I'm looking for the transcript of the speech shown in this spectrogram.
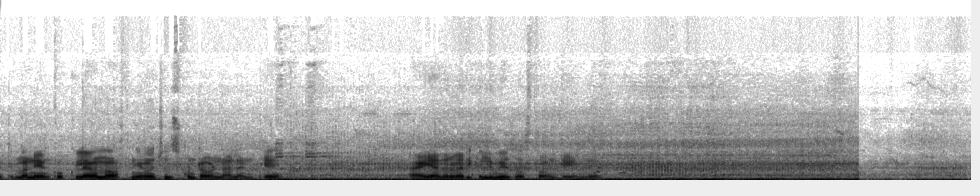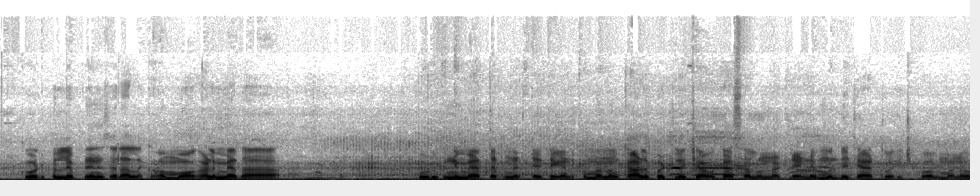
అయితే మనం కుక్కలు ఏమైనా వస్తున్నాయేమో చూసుకుంటూ ఉండాలంతే. ఆ ఎదరి వరకు వెళ్ళి మేసి వస్తూ ఉంటాయండి. కోడిపిల్లలు ఎప్పుడైనా సరే అలా మోకాళ్ళ మీద కొడుకుని మెత్తటినట్టయితే కనుక మనం కాళ్ళపట్లు వచ్చే అవకాశాలు ఉన్నట్లండి. ముందే జాగ్రత్త వహించుకోవాలి మనం.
